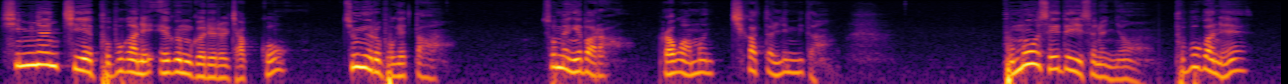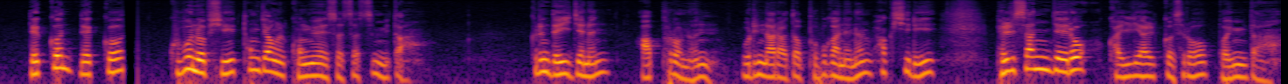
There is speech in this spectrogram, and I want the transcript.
10년치의 부부간의 애금 거래를 잡고 증여로 보겠다. 소명해봐라 라고 하면 치가 떨립니다. 부모 세대에서는요. 부부간에 내 것 내 것 구분 없이 통장을 공유해서 썼습니다. 그런데 이제는 앞으로는 우리나라도 부부간에는 확실히 별산제로 관리할 것으로 보입니다.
